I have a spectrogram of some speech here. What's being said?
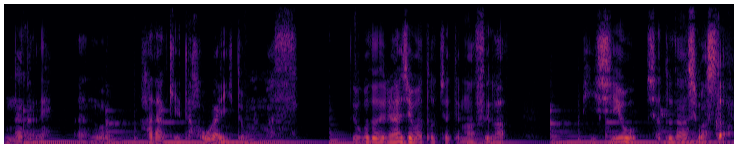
なんかね、あの、肌消えた方がいいと思います。ということで、ラジオは撮っちゃってますが、PC をシャットダウンしました。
